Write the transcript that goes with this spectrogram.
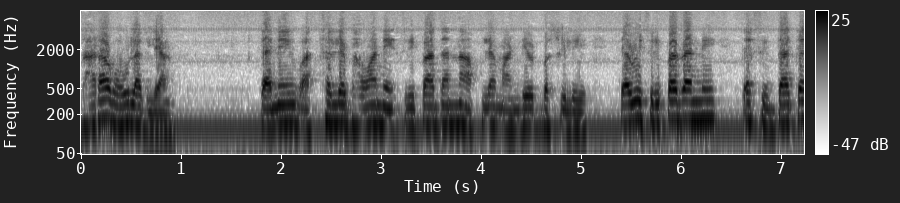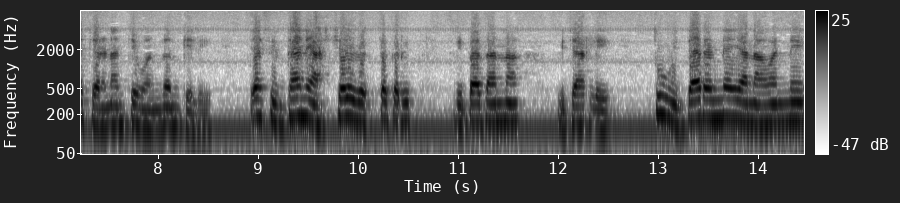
धारा वाहू लागल्या. त्याने वात्सल्य भावाने श्रीपादांना आपल्या मांडीवर बसविले. त्यावेळी श्रीपादांनी त्या सिद्धाच्या चरणांचे वंदन केले. त्या सिद्धाने आश्चर्य व्यक्त करीत श्रीपादांना विचारले तू विद्यारण्य या नावाने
